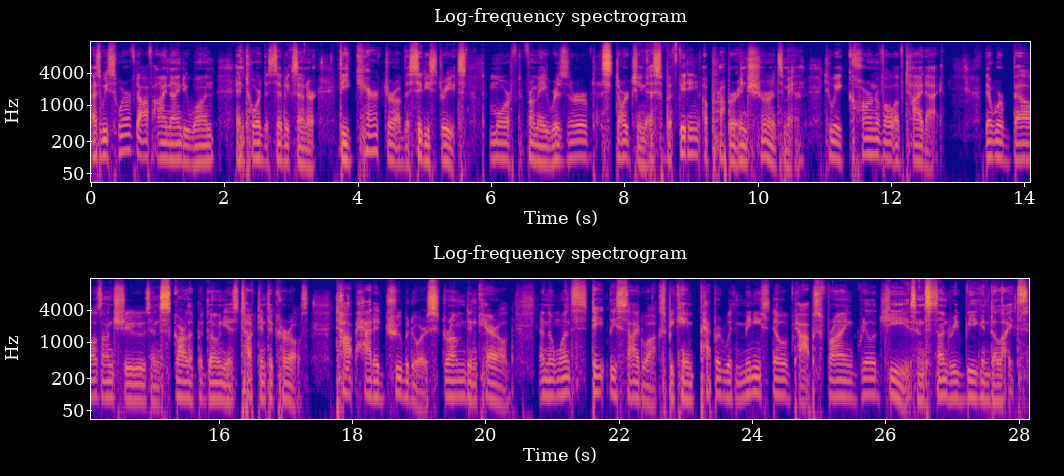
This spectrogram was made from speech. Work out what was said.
As we swerved off I 91 and toward the Civic Center, the character of the city streets morphed from a reserved starchiness befitting a proper insurance man to a carnival of tie dye there were bells on shoes and scarlet begonias tucked into curls. Top hatted troubadours strummed and caroled, and the once stately sidewalks became peppered with mini stove tops frying grilled cheese and sundry vegan delights.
